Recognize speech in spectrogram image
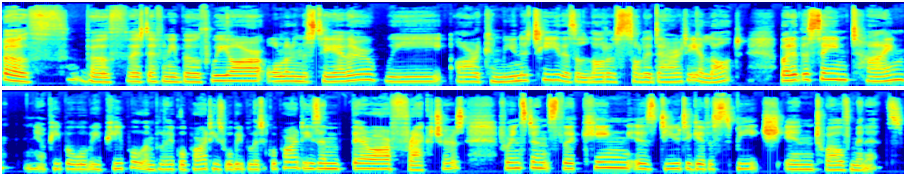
Both, both. There's definitely both. We are all in this together. We are a community. There's a lot of solidarity, a lot. But at the same time, you know, people will be people and political parties will be political parties, and there are fractures. For instance, the king is due to give a speech in 12 minutes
